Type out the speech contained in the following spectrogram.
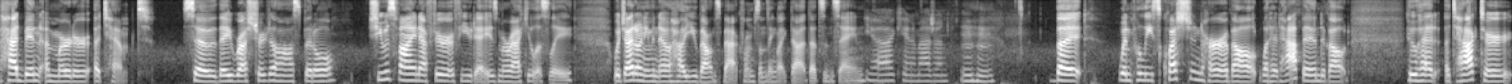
had been a murder attempt. So they rushed her to the hospital. She was fine after a few days, miraculously, which I don't even know how you bounce back from something like that. That's insane. yeah, I can't imagine. Mm-hmm. But when police questioned her about what had happened, about who had attacked her,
